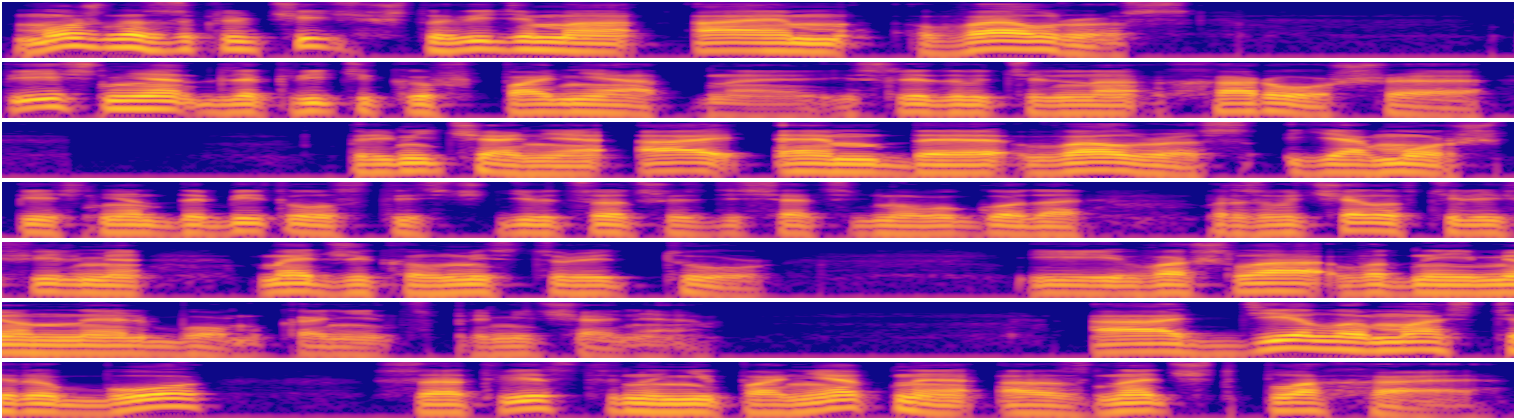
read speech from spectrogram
можно заключить, что, видимо, «I'm Walrus» песня для критиков понятная и, следовательно, хорошая – Примечание. I am the Walrus. Я Морж. Песня The Beatles 1967 года прозвучала в телефильме Magical Mystery Tour и вошла в одноименный альбом. Конец примечания. А дело мастера Бо, соответственно, непонятное, а значит плохая.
